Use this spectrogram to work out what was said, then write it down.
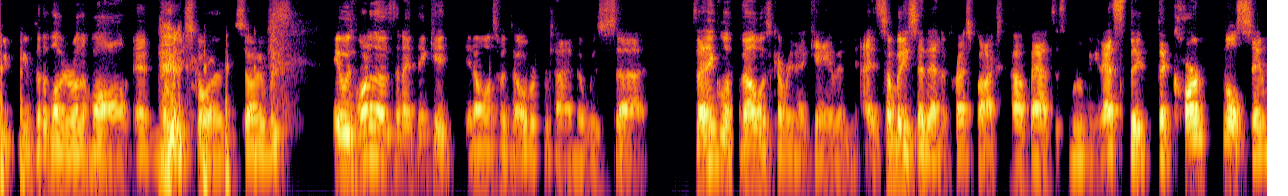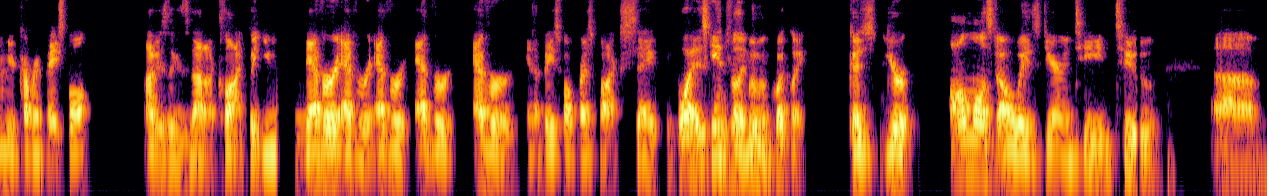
two teams that love to run the ball and nobody scored. So it was it was one of those, and I think it it almost went to overtime. It was uh so I think Lavelle was covering that game, and I, somebody said that in the press box how fast it's moving. And that's the the cardinal sin when you're covering baseball. Obviously, it's not on a clock, but you never, ever, ever, ever, ever in a baseball press box say, "Boy, this game's really moving quickly," because you're almost always guaranteed to um,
